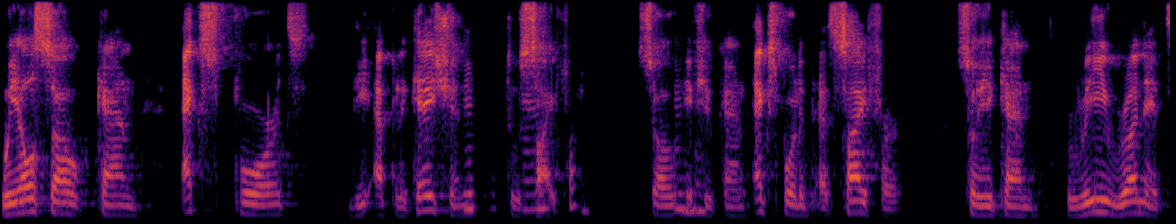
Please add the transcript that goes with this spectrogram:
we also can export the application mm-hmm. to Cypher. So mm-hmm. if you can export it as Cypher, so you can rerun it.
